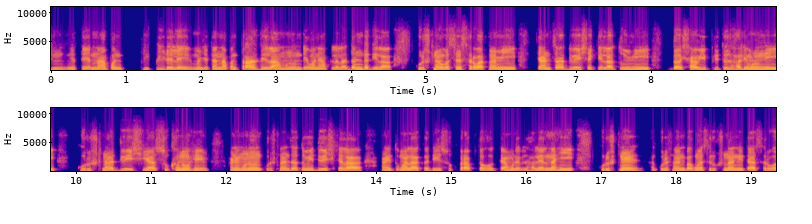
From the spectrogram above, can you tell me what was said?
त्यांना आपण पिडले म्हणजे त्यांना पण त्रास दिला म्हणून देवाने आपल्याला दंड दिला. कृष्ण वसे सर्वात मी त्यांचा द्वेष केला तुम्ही दशा विपरीत झाली म्हणून कृष्ण द्वेषिया सुख नोहे. आणि म्हणून कृष्णांचा तुम्ही द्वेष केला आणि तुम्हाला कधी सुख प्राप्त होत त्यामुळे झालेलं नाही. कृष्णे कृष्ण आणि भगवान श्रीकृष्णांनी त्या सर्व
